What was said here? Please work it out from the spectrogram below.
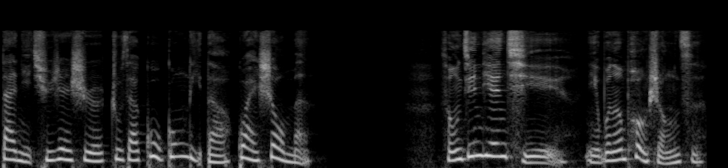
带你去认识住在故宫里的怪兽们。从今天起，你不能碰绳子，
